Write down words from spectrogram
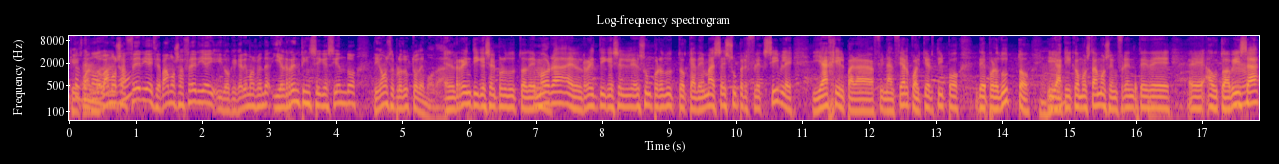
que cuando vamos a feria, dice, vamos a feria y, lo que queremos vender, y el renting sigue siendo, digamos, el producto de moda. El renting es el producto de mm. moda, el renting es, es un producto que además es súper flexible y ágil para financiar cualquier tipo de producto. Y aquí como estamos enfrente de eh, Autoavisa,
